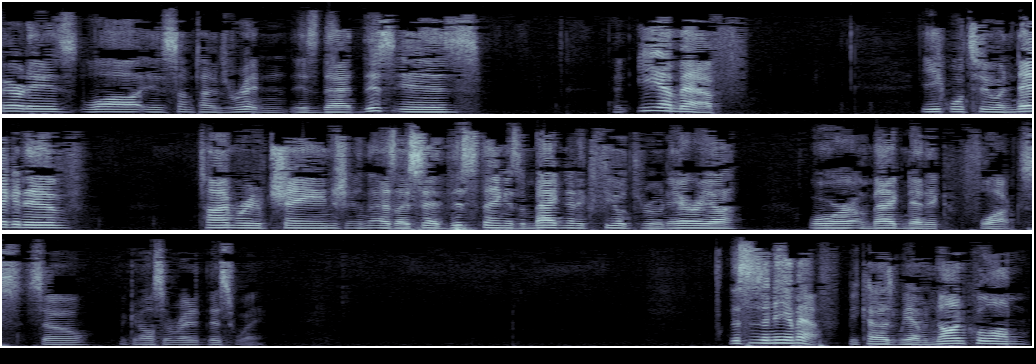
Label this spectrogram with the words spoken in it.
Faraday's law is sometimes written is that this is an EMF equal to a negative time rate of change. And as I said, this thing is a magnetic field through an area or a magnetic flux. So we can also write it this way. This is an EMF because we have a non-Coulomb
